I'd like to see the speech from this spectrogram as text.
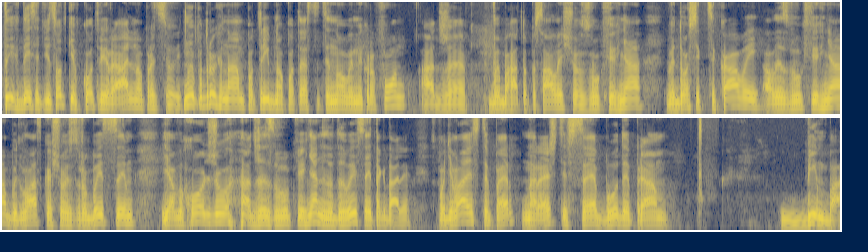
тих 10%, котрі реально працюють. Ну і по-друге, нам потрібно потестити новий мікрофон, адже ви багато писали, що звук фігня, відосик цікавий, але звук фігня, будь ласка, щось зроби з цим. Я виходжу, адже звук фігня не додивився і так далі. Сподіваюсь, тепер нарешті все буде прям бімба.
